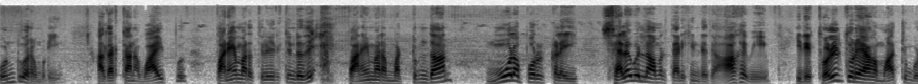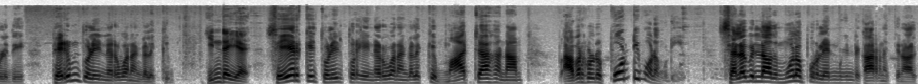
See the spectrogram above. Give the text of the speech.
கொண்டு வர முடியும். அதற்கான வாய்ப்பு பனைமரத்தில் இருக்கின்றது. பனைமரம் மட்டும்தான் மூலப்பொருட்களை செலவில்லாமல் தருகின்றது. ஆகவே இதை தொழில்துறையாக மாற்றும் பொழுது பெரும் தொழில் நிறுவனங்களுக்கு இன்றைய செயற்கை தொழில்துறை நிறுவனங்களுக்கு மாற்றாக நாம் அவர்களோட போட்டி போட முடியும். செலவில்லாத மூலப்பொருள் என்கின்ற காரணத்தினால்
